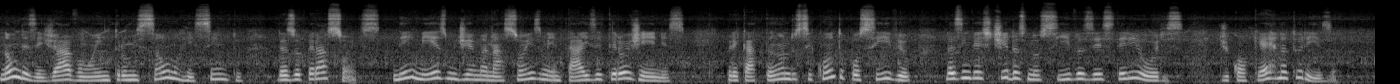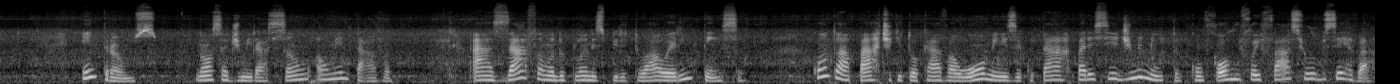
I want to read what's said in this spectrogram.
não desejavam a intromissão no recinto das operações, nem mesmo de emanações mentais heterogêneas, precatando-se quanto possível das investidas nocivas exteriores, de qualquer natureza. Entramos. Nossa admiração aumentava. A azáfama do plano espiritual era intensa. Quanto à parte que tocava ao homem executar, parecia diminuta, conforme foi fácil observar.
